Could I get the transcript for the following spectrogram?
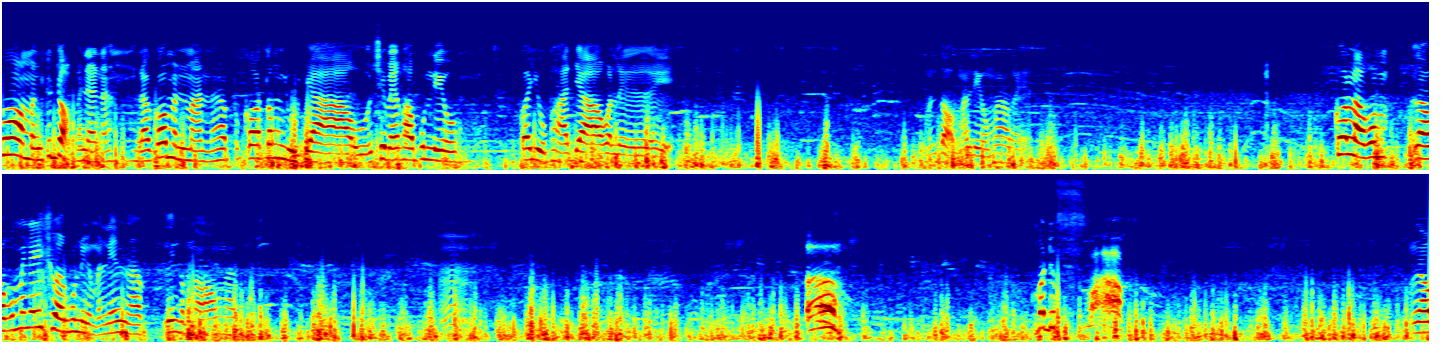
ก็มันก็ดรอปไปแล้วนะ แล้วก็มันมันนะครับ ก็ต้องอยู่ยาว ใช่ไหมครับคุณดิวก็อยู่พาร์ทยาวกันเลย ดอปมาเร็วมากเลย ก็เราก็เราก็ไม่ได้ชวนคนอื่นมาเล่นครับ เล่นกับน้องครับอืมเออ what the fuck เรา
